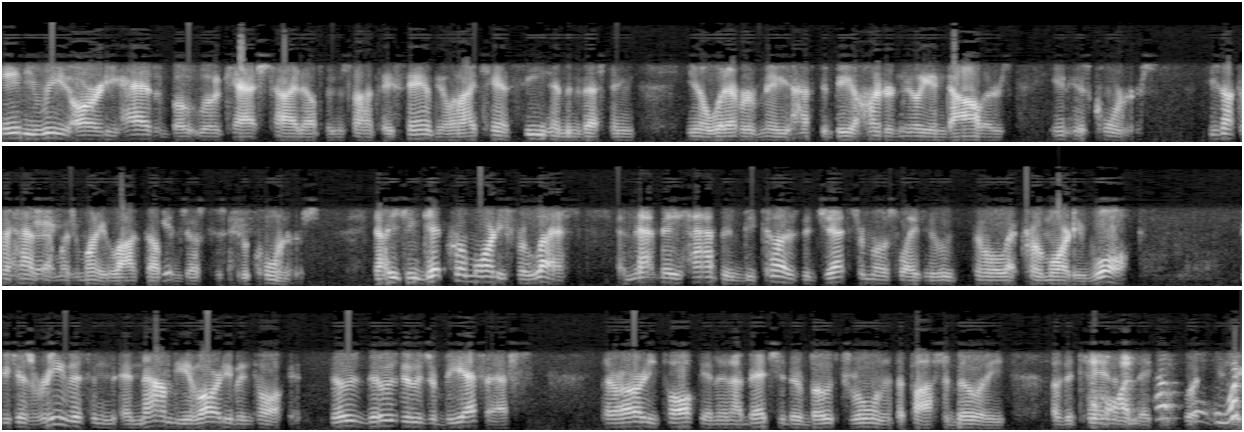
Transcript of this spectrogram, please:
Andy Reid already has a boatload of cash tied up in Asante Samuel, and I can't see him investing, you know, whatever it may have to be, a hundred million dollars in his corners. He's not going to have that much money locked up in just his two corners. Now he can get Cromartie for less, and that may happen because the Jets are most likely going to let Cromartie walk. Because Revis and, and Nnamdi have already been talking. Those those dudes are BFFs. They're already talking, and I bet you they're both drooling at the possibility of the tandem they can put what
